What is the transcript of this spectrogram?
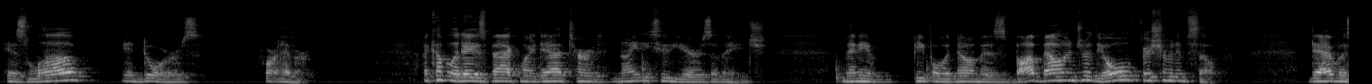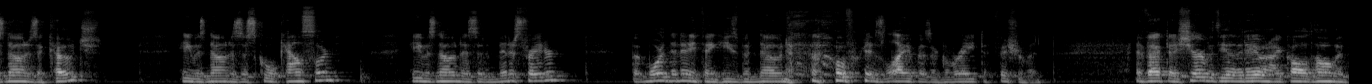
His love endures forever. A couple of days back, my dad turned 92 years of age. Many of people would know him as Bob Ballinger, the old fisherman himself. Dad was known as a coach. He was known as a school counselor. He was known as an administrator. But more than anything, he's been known over his life as a great fisherman. In fact, I shared with you the other day when I called home and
